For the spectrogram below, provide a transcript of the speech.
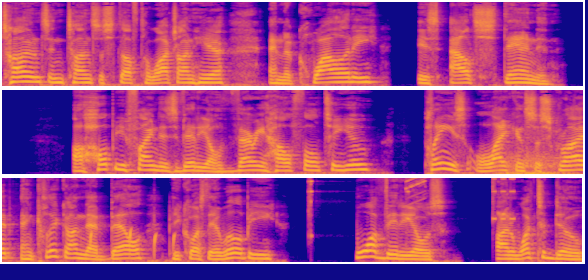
tons and tons of stuff to watch on here, and the quality is outstanding. I hope you find this video very helpful to you. Please like and subscribe and click on that bell because there will be more videos on what to do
